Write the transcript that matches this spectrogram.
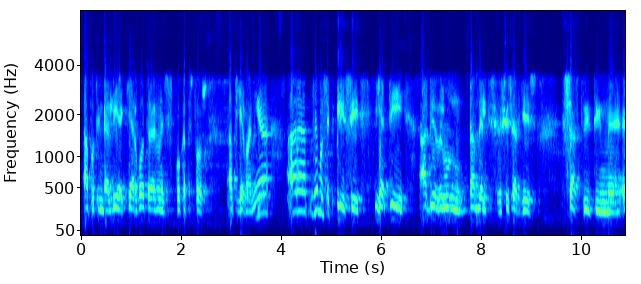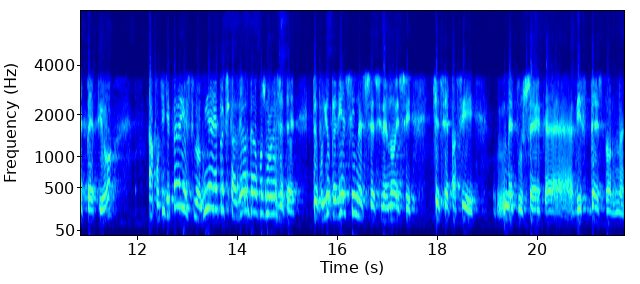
από την Ιταλία και αργότερα ένα ναζιστικό καθεστώς από τη Γερμανία. Άρα δεν μας εκπλήσει γιατί αντιδρούν τα μέλη της Χρυσής Αυγής σε αυτή την ε, επέτειο. Από εκεί και πέρα η αστυνομία έπρεξε τα δέοντα όπως γνωρίζετε. Το Υπουργείο Παιδείας είναι σε συνεννόηση και σε επαφή με τους ε, ε, διευθυντές των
